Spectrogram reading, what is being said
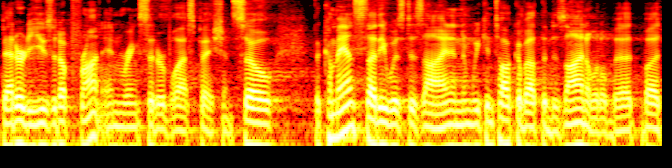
better to use it up front in ring sideroblast patients? So the command study was designed, and we can talk about the design a little bit, but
